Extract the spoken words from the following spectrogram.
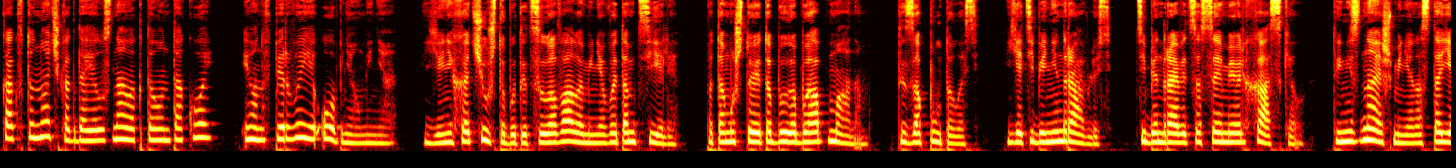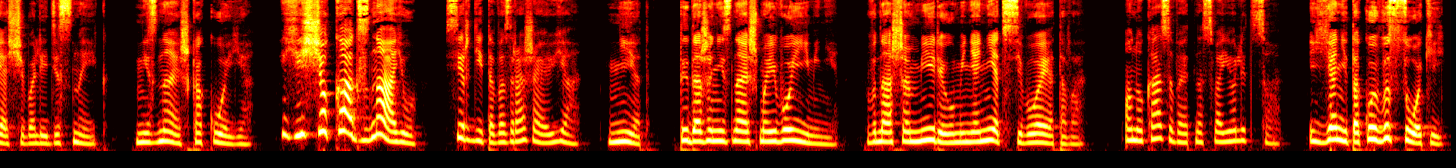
как в ту ночь, когда я узнала, кто он такой, и он впервые обнял меня. «Я не хочу, чтобы ты целовала меня в этом теле потому что это было бы обманом. Ты запуталась. Я тебе не нравлюсь. Тебе нравится Сэмюэль Хаскел. Ты не знаешь меня настоящего, леди Снейк. Не знаешь, какой я». «Еще как знаю!» — сердито возражаю я. «Нет, ты даже не знаешь моего имени. В нашем мире у меня нет всего этого». Он указывает на свое лицо. «И я не такой высокий!»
